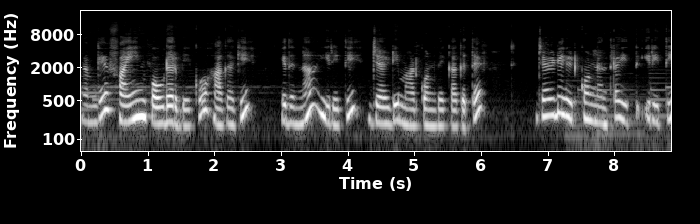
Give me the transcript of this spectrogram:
ನಮಗೆ ಫೈನ್ ಪೌಡರ್ ಬೇಕು. ಹಾಗಾಗಿ ಇದನ್ನು ಈ ರೀತಿ ಜರಡಿ ಮಾಡ್ಕೊಳ್ಬೇಕಾಗತ್ತೆ ಜರಡಿ ಹಿಡ್ಕೊಂಡ ನಂತರ ಈ ರೀತಿ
